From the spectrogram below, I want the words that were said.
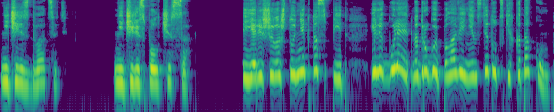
ни через двадцать, ни через полчаса. И я решила, что некто спит или гуляет на другой половине институтских катакомб.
